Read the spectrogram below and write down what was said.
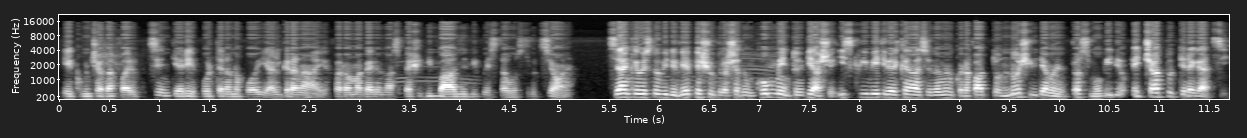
e cominciare a fare sentieri che porteranno poi al granaio. Farò magari una specie di base di questa costruzione. Se anche questo video vi è piaciuto lasciate un commento, mi piace, iscrivetevi al canale se non l'avete ancora fatto, noi ci vediamo nel prossimo video e ciao a tutti ragazzi!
